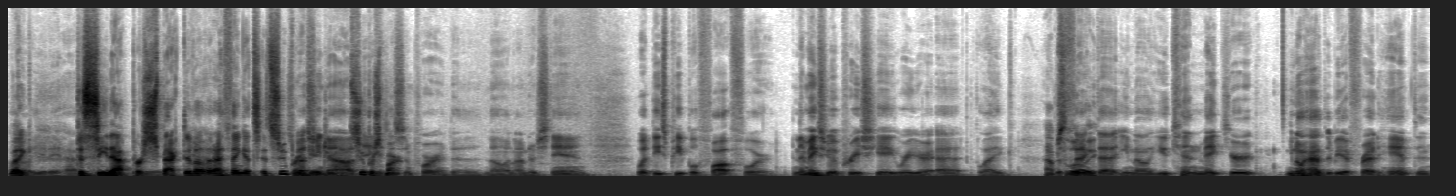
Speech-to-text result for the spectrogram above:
Oh, like, Oh, yeah, to see that perspective they of it, I think it's it's super Especially engaging, nowadays, super smart. It's important to know and understand what these people fought for, and it makes you appreciate where you're at. Like Absolutely. the fact that you know you can make your. You don't have to be a Fred Hampton.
